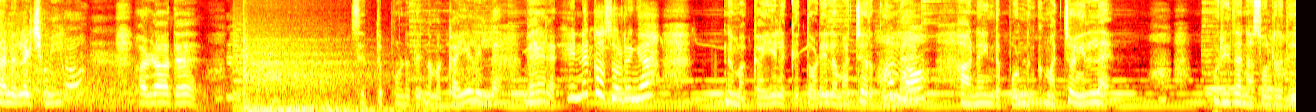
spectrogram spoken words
தனலட்சுமி அழாத. செத்து போனது நம்ம கையில் இல்ல வேற. என்னக்கா சொல்றீங்க? நம்ம கையலுக்கு தொடையில மச்சம் இருக்கும்ல. ஆனா இந்த பொண்ணுக்கு மச்சம் இல்ல. புரியுதா நான் சொல்றது?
